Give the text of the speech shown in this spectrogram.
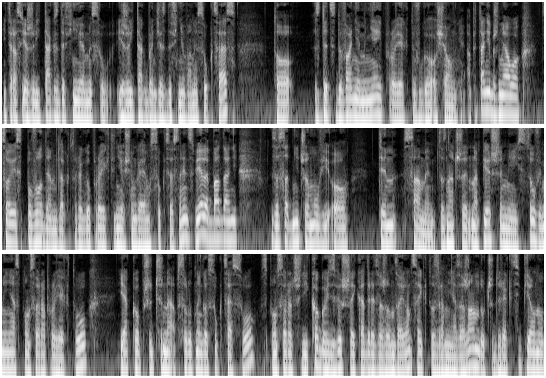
I teraz, jeżeli tak zdefiniujemy, jeżeli tak będzie zdefiniowany sukces, to zdecydowanie mniej projektów go osiągnie. A pytanie brzmiało, co jest powodem, dla którego projekty nie osiągają sukcesu. No więc wiele badań zasadniczo mówi o tym samym. To znaczy na pierwszym miejscu wymienia sponsora projektu jako przyczynę absolutnego sukcesu sponsora, czyli kogoś z wyższej kadry zarządzającej, kto z ramienia zarządu czy dyrekcji pionu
